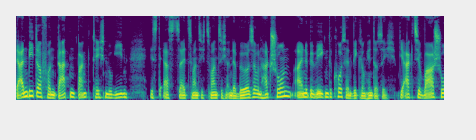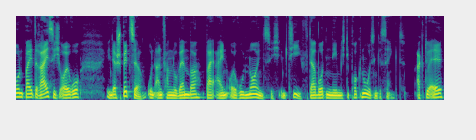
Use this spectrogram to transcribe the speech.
Der Anbieter von Datenbanktechnologien ist erst seit 2020 an der Börse und hat schon eine bewegende Kursentwicklung hinter sich. Die Aktie war schon bei 30 Euro in der Spitze und Anfang November bei 1,90 Euro im Tief. Da wurden nämlich die Prognosen gesenkt. Aktuell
